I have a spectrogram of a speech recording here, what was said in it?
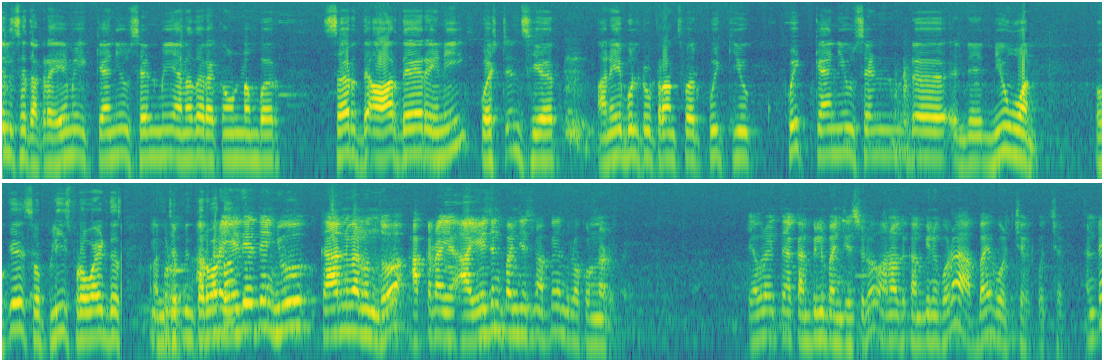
తెలిసేది అక్కడ ఏమి. Can you send me another account number sir are there any questions here unable to transfer quick you quick can you send new one okay so please provide this అని చెప్పిన తర్వాత ఏదైతే న్యూ కార్నివల్ ఉందో అక్కడ ఆ ఏజెంట్ పనిచేసిన అబ్బాయి అందులో ఉన్నాడు. ఎవరైతే ఆ కంపెనీ పనిచేసాడో వన్ ఆఫ్ ద కంపెనీ కూడా ఆ అబ్బాయి వచ్చాడు వచ్చాడు. అంటే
